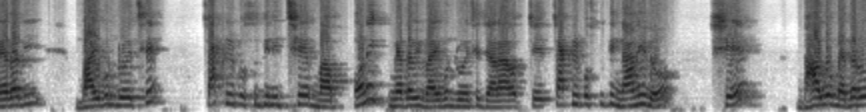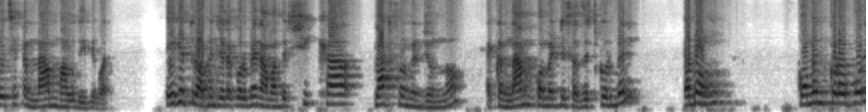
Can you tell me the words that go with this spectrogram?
মেধাবী ভাই বোন রয়েছে, চাকরির প্রস্তুতি নিচ্ছে বা অনেক মেধাবী ভাই বোন রয়েছে যারা হচ্ছে চাকরির প্রস্তুতি না নিলেও সে ভালো মেধা রয়েছে, একটা নাম ভালো দিতে পারে। এই ক্ষেত্রে আপনি যেটা করবেন, আমাদের শিক্ষা প্ল্যাটফর্মের জন্য একটা নাম কমেন্টে সাজেস্ট করবেন এবং কমেন্ট করার পরে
